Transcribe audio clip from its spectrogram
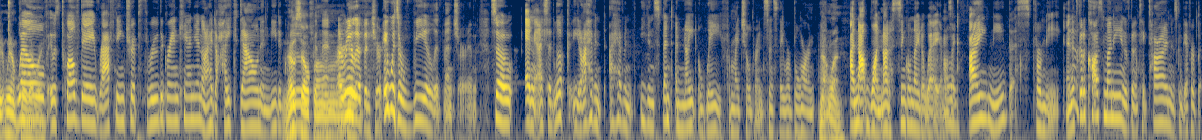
We- we don't play that twelve. It was twelve day rafting trip through the Grand Canyon, and I had to hike down and meet a group. No cell And then phone. A real adventure. it was a real adventure and so and i said look you know i haven't i haven't even spent a night away from my children since they were born Not And one. I, not one not a single night away and i was mm. like i need this for me and it's going to cost money and it's going to take time and it's going to be effort but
